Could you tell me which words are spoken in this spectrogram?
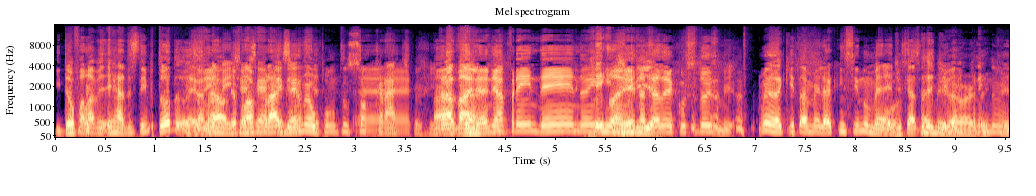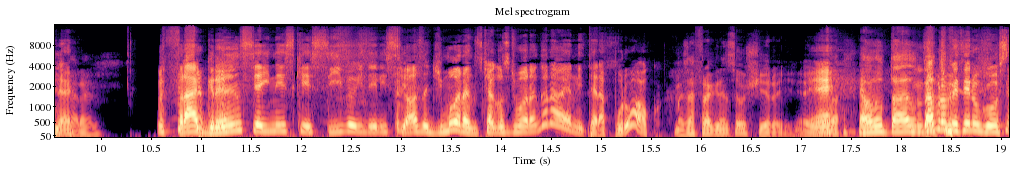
Então eu falava errado esse tempo todo. Eu falava, eu falava Esse, é- esse fragrância. era o meu ponto socrático aqui. Ah, Trabalhando e aprendendo, hein? Quem Planeta diria? Telecurso 2000. Mano, aqui tá melhor que ensino médio. Pô, Cada dia eu melhor aprendo daqui, melhor. caralho. Fragrância inesquecível e deliciosa de morango. Se tinha gosto de morango, não, Anitta, era puro álcool. Mas a fragrância é o cheiro aí. Aí É. Ela, ela não tá. Não tá dá pra meter no gosto.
